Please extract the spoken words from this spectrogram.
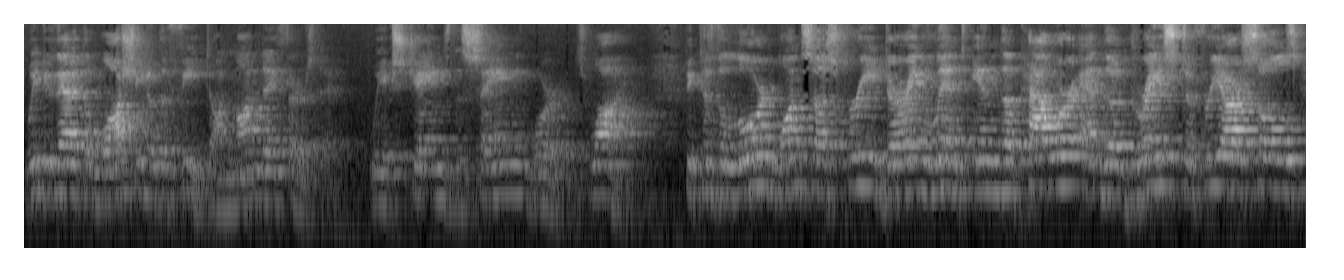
We do that at the washing of the feet on Maundy, Thursday. We exchange the same words. Why? Because the Lord wants us free during Lent in the power and the grace to free our souls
